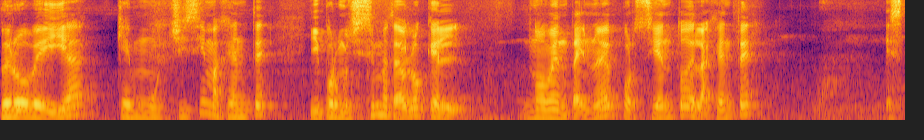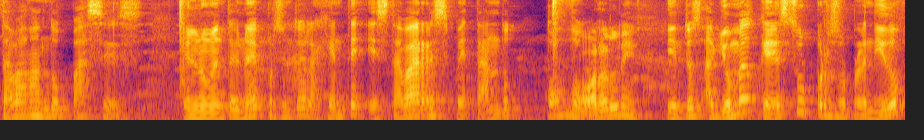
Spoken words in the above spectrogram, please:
Pero veía que muchísima gente, y por muchísima te hablo que el 99% de la gente estaba dando pases. El 99% de la gente estaba respetando todo. Órale. Y entonces yo me quedé súper sorprendido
